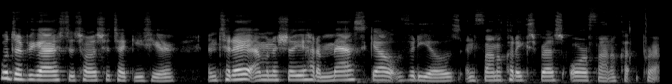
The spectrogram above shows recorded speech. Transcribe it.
What's up you guys, Tutorials for Techies here, and today I'm going to show you how to mask out videos in Final Cut Express or Final Cut Pro.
